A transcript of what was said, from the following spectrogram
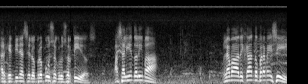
Argentina se lo propuso, cruzó tiros. Va saliendo Lima. La va dejando para Messi.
